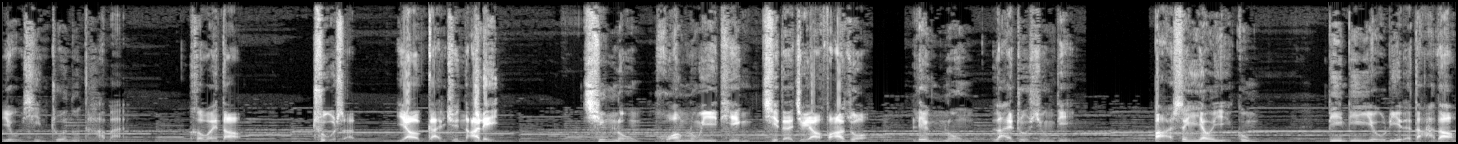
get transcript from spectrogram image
有心捉弄他们，喝问道：“畜生，要赶去哪里？”青龙、黄龙一听，气得就要发作。玲珑拦住兄弟，把身腰一弓，彬彬有礼地答道：“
